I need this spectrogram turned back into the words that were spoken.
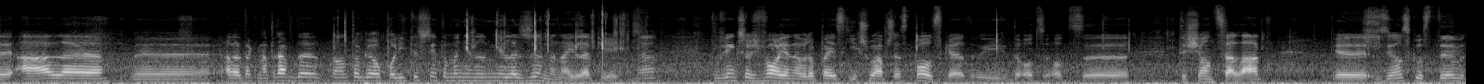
E, ale, ale tak naprawdę no, to geopolitycznie to my nie, nie leżymy najlepiej, nie? Większość wojen europejskich szła przez Polskę od, od e, tysiąca lat. E, w związku z tym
